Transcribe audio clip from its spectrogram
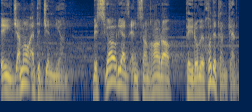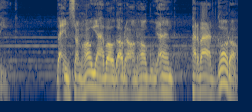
ای جماعت جنیان بسیاری از انسانها را پیرو خودتان کردید. و انسانهای هوادار آنها گویند پروردگارا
